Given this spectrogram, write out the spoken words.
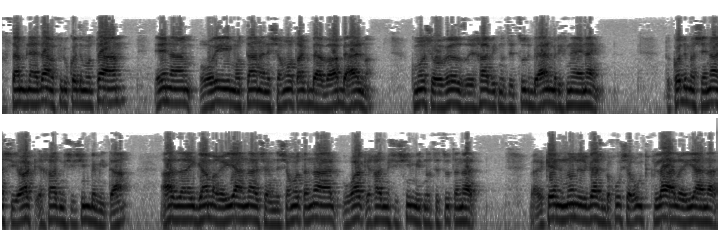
אך סתם בני אדם, אפילו קודם אותם, אינם רואים אותן הנשמות רק בעברה בעלמא, כמו שעובר זריחה והתנוצצות בעלמא לפני העיניים. וקודם השינה שהיא רק אחד משישים במיטה, אזי גם הראייה הנ"ל של הנשמות הנ"ל הוא רק אחד משישים מהתנוצצות הנ"ל. ועל כן אינו נרגש בחוש הרעות כלל ראייה הנ"ל,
